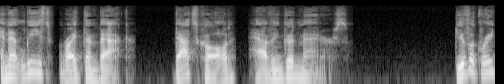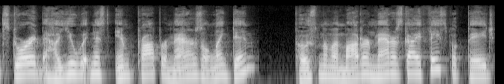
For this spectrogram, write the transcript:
and at least write them back. That's called having good manners. Do you have a great story about how you witnessed improper manners on LinkedIn? Post them on my Modern Manners Guy Facebook page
